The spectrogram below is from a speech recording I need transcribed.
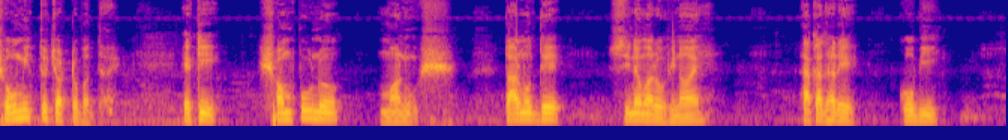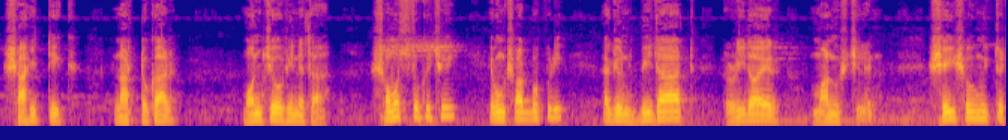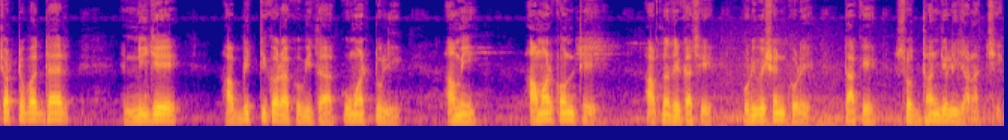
সৌমিত্র চট্টোপাধ্যায়, একটি সম্পূর্ণ মানুষ। তার মধ্যে সিনেমার অভিনয়, একাধারে কবি, সাহিত্যিক, নাট্যকার, মঞ্চ অভিনেতা, সমস্ত কিছুই এবং সর্বোপরি একজন বিরাট হৃদয়ের মানুষ ছিলেন। সেই সৌমিত্র চট্টোপাধ্যায়ের নিজে আবৃত্তি করা কবিতা কুমারটুলি আমি আমার কণ্ঠে আপনাদের কাছে পরিবেশন করে তাকে শ্রদ্ধাঞ্জলি জানাচ্ছি।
